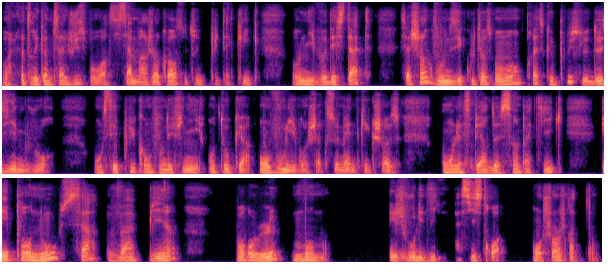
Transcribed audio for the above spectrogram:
Voilà, un truc comme ça, juste pour voir si ça marche encore, ce truc putaclic, au niveau des stats, sachant que vous nous écoutez en ce moment presque plus le deuxième jour. On ne sait plus quand on définit. En tout cas, on vous livre chaque semaine quelque chose, on l'espère, de sympathique. Et pour nous, ça va bien pour le moment. Et je vous l'ai dit, à 6-3, on changera de temps.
